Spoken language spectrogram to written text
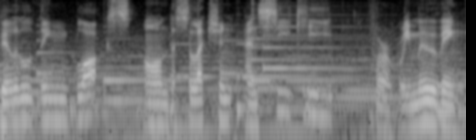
building blocks on the selection and C key for removing.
